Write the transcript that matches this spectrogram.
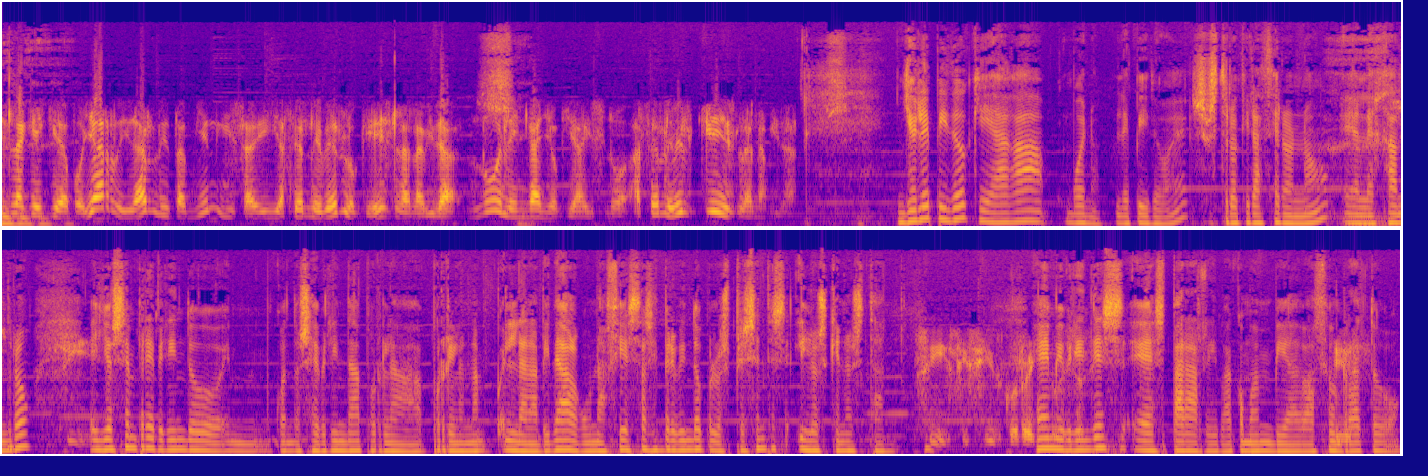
es la que hay que apoyarle y darle también y, y hacerle ver lo que es la Navidad. No el engaño que hay, sino hacerle ver qué es la Navidad. Yo le pido que haga, bueno, le pido, ¿eh? si usted lo quiere hacer o no, eh, Alejandro. eh, yo siempre brindo, cuando se brinda por la, por la, la Navidad, alguna fiesta, siempre brindo por los presentes y los que no están. Sí, sí, sí, correcto. Eh, mi es brindis es para arriba, como he enviado hace un Es- rato.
